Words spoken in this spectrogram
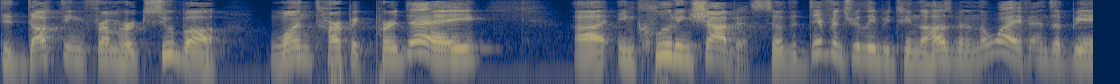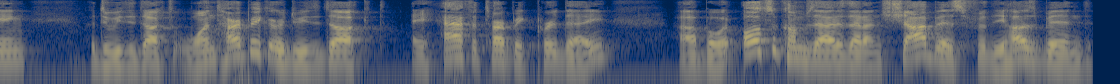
deducting from her ksuba one tarpik per day, uh, including Shabbos. So the difference really between the husband and the wife ends up being: do we deduct one tarpik or do we deduct a half a tarpik per day? Uh, but what also comes out is that on Shabbos for the husband,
